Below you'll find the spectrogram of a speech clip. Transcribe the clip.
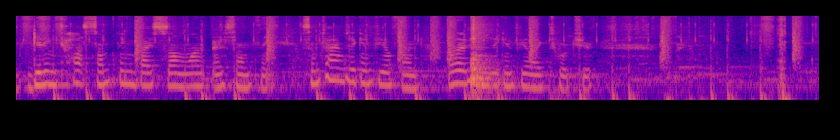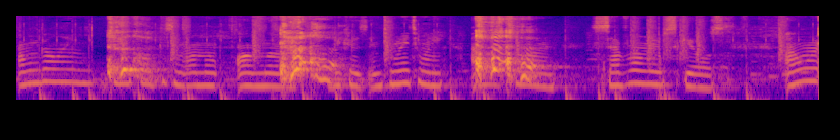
getting taught something by someone or something. Sometimes it can feel fun, other times it can feel like torture. I'm going to be focusing on the on learning because in 2020 I want to learn several new skills. I want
